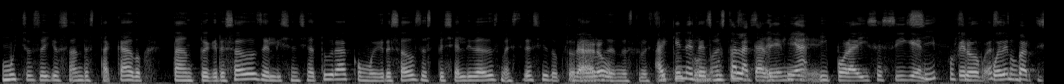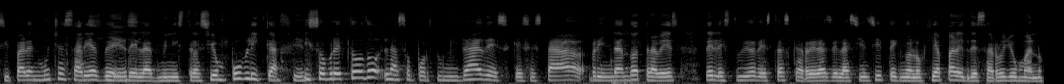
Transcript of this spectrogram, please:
muchos de ellos han destacado, tanto egresados de licenciatura como egresados de especialidades, maestrías y doctorados de nuestro instituto. Hay quienes les gusta la academia y por ahí se siguen, pero pueden participar en muchas áreas de, de, la administración pública y sobre todo las oportunidades que se está brindando a través del estudio de estas carreras de la ciencia y tecnología para el desarrollo humano,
